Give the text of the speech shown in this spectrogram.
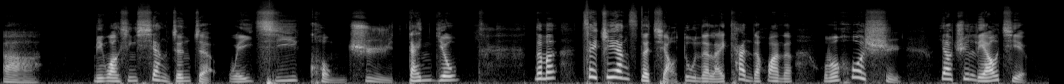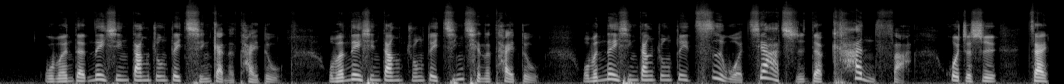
啊、冥王星象征着危机、恐惧、担忧。那么在这样子的角度呢来看的话呢，我们或许要去了解我们的内心当中对情感的态度。我们内心当中对金钱的态度，我们内心当中对自我价值的看法，或者是在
